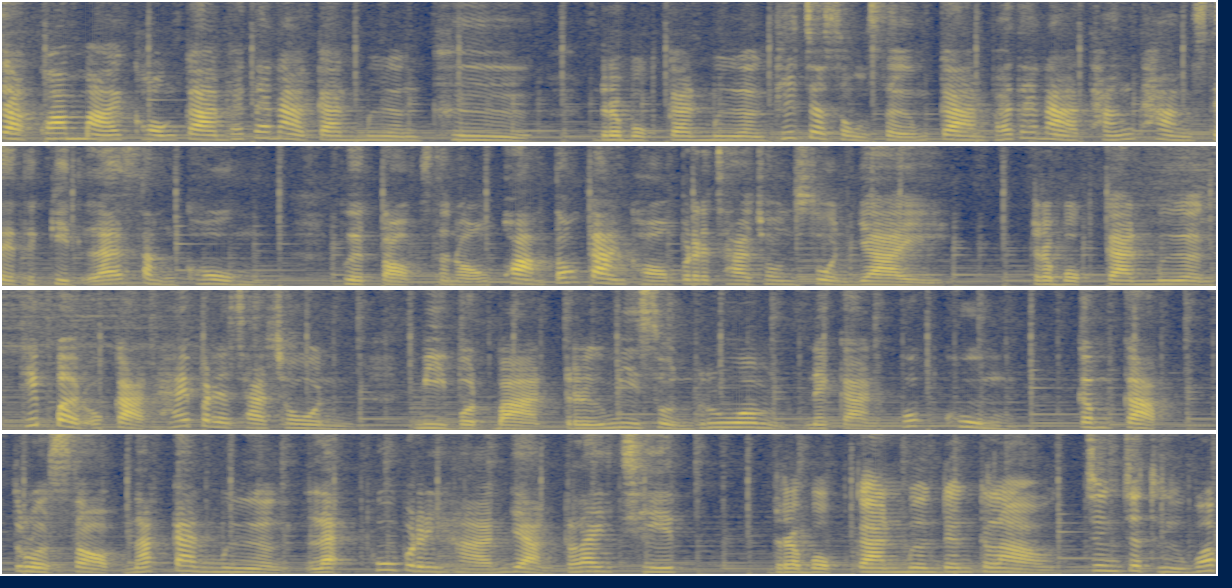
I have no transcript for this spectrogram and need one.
จากความหมายของการพัฒนาการเมืองคือ ระบบการเมืองที่จะส่งเสริมการพัฒนาทั้งทางเศรษฐกิจและสังคม เพื่อตอบสนองความต้องการของประชาชนส่วนใหญ่ ระบบการเมืองที่เปิดโอกาสให้ประชาชน มีบทบาทหรือมีส่วนร่วมในการควบคุมกำกับตรวจสอบนักการเมืองและผู้บริหารอย่างใกล้ชิด ระบบการเมืองดังกล่าว จึงจะถือว่า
